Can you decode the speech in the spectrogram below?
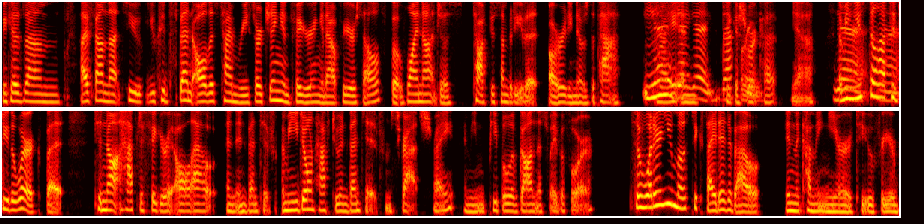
because um I found that too. You could spend all this time researching and figuring it out for yourself, but why not just talk to somebody that already knows the path? Yeah, right? yeah, and yeah, exactly. Take a shortcut. Yeah. yeah I mean, you still have yeah. to do the work, but to not have to figure it all out and invent it. I mean, you don't have to invent it from scratch, right? I mean, people have gone this way before. So what are you most excited about in the coming year or two for your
